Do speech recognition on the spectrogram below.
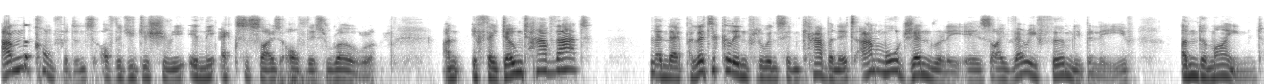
and the confidence of the judiciary in the exercise of this role. And if they don't have that, then their political influence in cabinet and more generally is, I very firmly believe, undermined.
